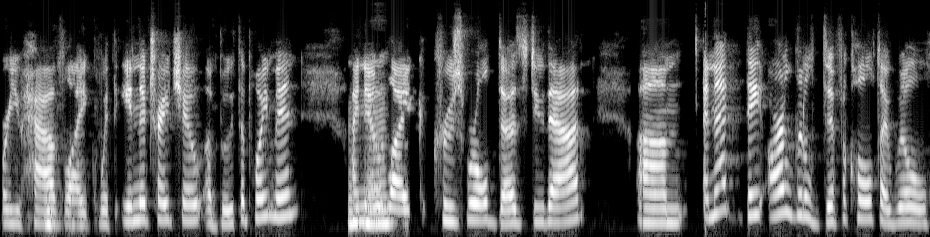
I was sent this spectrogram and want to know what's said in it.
or you have mm-hmm. like within the trade show a booth appointment. Mm-hmm. I know, mm-hmm. like Cruise World does do that, um, and that they are a little difficult. I will,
